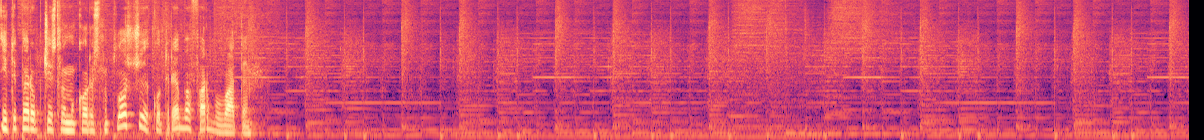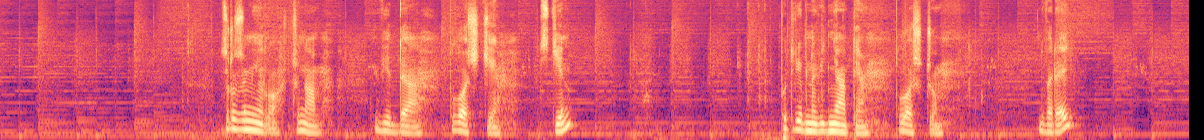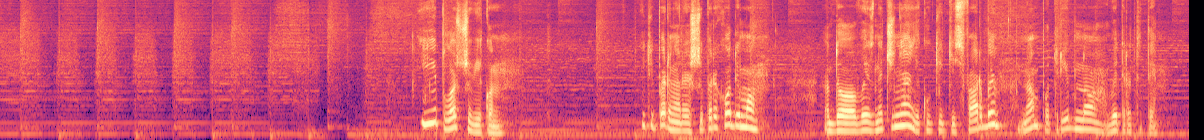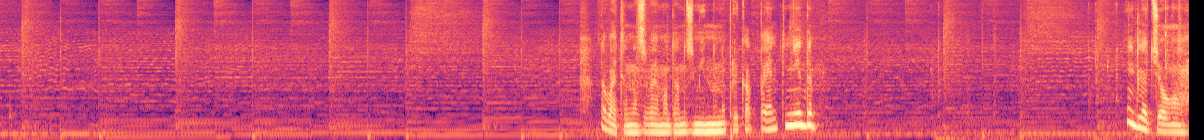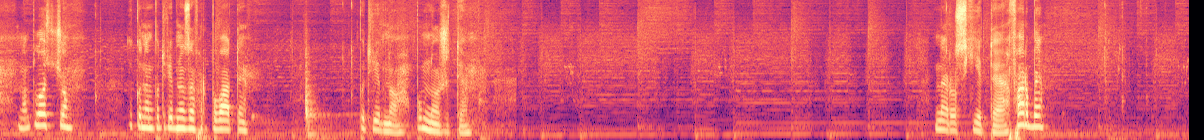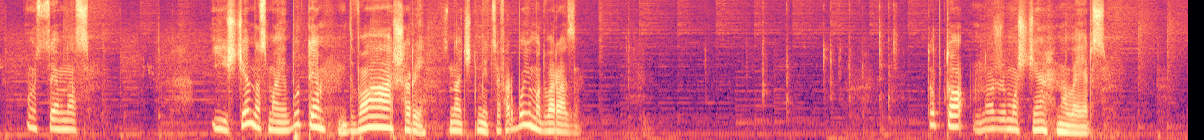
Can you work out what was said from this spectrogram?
І тепер обчислимо корисну площу, яку треба фарбувати. Що нам від е, площі стін потрібно відняти площу дверей. І площу вікон. І тепер нарешті переходимо до визначення, яку кількість фарби нам потрібно витратити. Давайте назвемо дану змінну, наприклад, Paint Need. І для цього на площу, яку нам потрібно зафарбувати, потрібно помножити на розхід е, фарби. Ось це в нас. І ще в нас має бути два шари. Значить, ми це фарбуємо два рази. Тобто множимо ще на layers.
